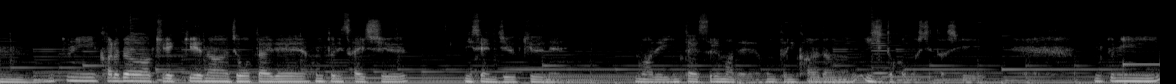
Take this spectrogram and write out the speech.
うん、本当に体はキレッキレな状態で、本当に最終2019年まで引退するまで本当に体の維持とかもしてたし、本当に、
